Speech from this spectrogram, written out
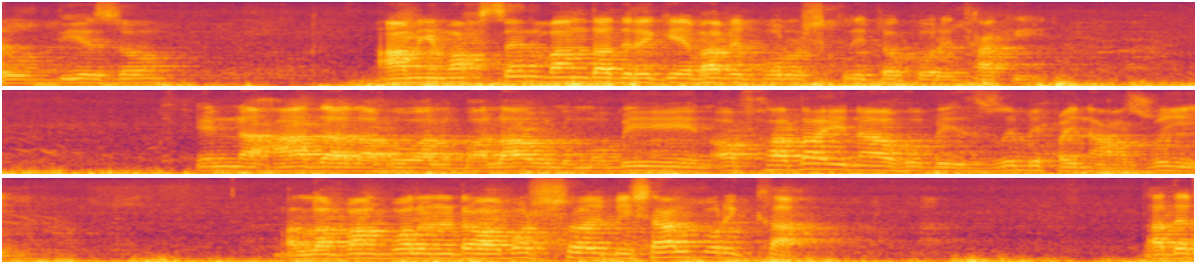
রূপ দিয়েছো আমি মহসেন বান্দাদেরকে এভাবে পুরস্কৃত করে থাকি। ইন্না হাদা বলেন, এটা অবশ্যই বিশাল পরীক্ষা। তাদের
